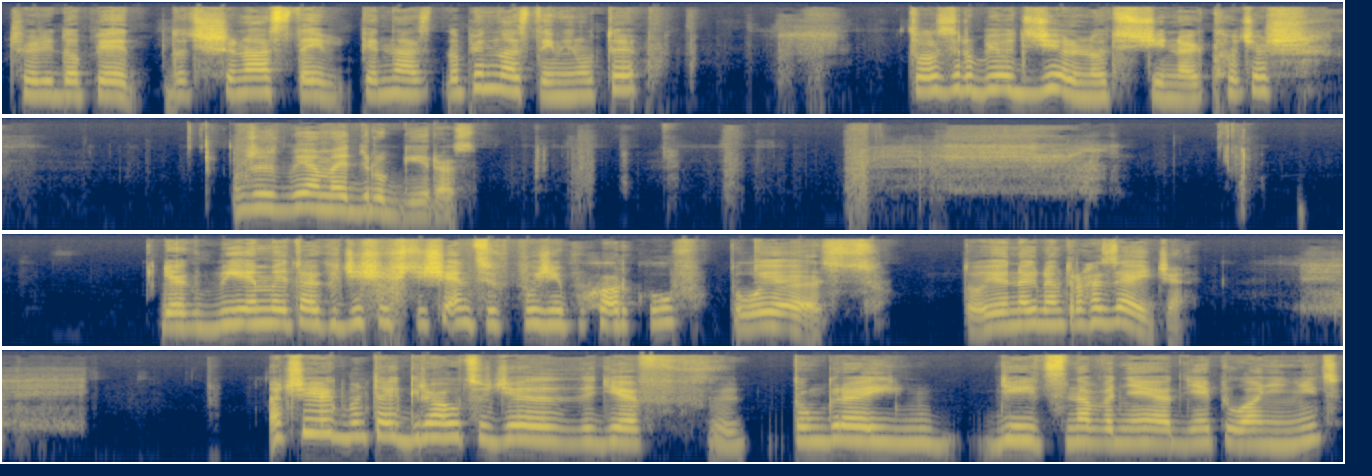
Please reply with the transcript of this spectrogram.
czyli do, do 13, 15, do 15 minuty, to zrobię oddzielny odcinek, chociaż wbijamy drugi raz. Jak bijemy tak 10 tysięcy później pucharków, to jest. To jednak nam trochę zejdzie. A czy jakbym tak grał codziennie w tą grę i nic, nawet nie, nie pił ani nic,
